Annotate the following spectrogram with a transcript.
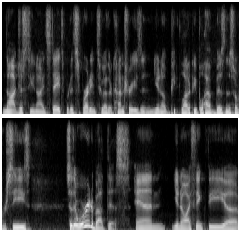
not just the United States, but it's spreading to other countries. And, you know, pe- a lot of people have business overseas. So they're worried about this. And, you know, I think the, uh,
